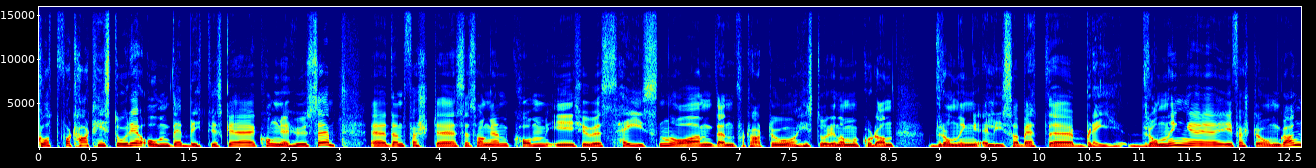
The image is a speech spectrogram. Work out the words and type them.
godt fortalt historie om det britiske kongehuset. Eh, den første sesongen kom i 2016, og den fortalte jo historien om hvordan dronning Elisabeth eh, ble dronning i første omgang.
